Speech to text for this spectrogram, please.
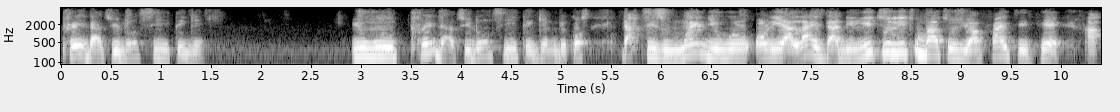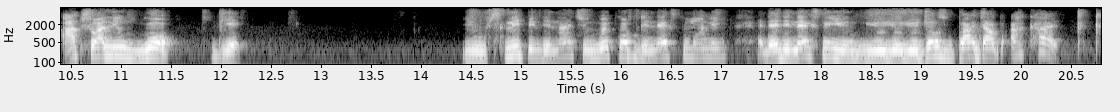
pray that you don't see it again. You will pray that you don't see it again because that is when you will realize that the little, little battles you are fighting here are actually war there you sleep in the night, you wake up the next morning, and then the next thing you you you, you just badge up. Okay, ah,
